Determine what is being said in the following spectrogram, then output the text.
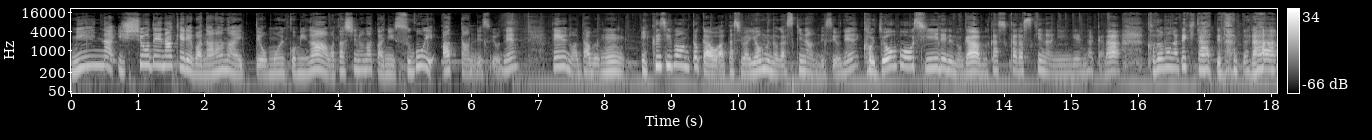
みんな一緒でなければならないって思い込みが私の中にすごいあったんですよね。っていうのは多分育児本とかを私は読むのが好きなんですよね。こう情報を仕入れるのが昔から好きな人間だから子供ができたってなったら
